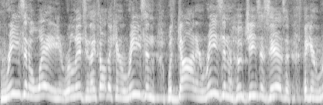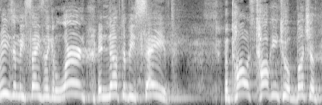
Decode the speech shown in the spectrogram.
reason away religion. They thought they can reason with God and reason who Jesus is. And they can reason these things and they can learn enough to be saved. But Paul is talking to a bunch of,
